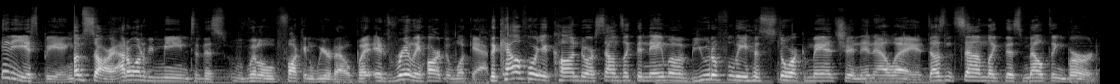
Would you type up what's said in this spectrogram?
hideous being. I'm sorry, I don't want to be mean to this little fucking weirdo, but it's really hard to look at. The California condor sounds like the name of a beautifully historic mansion in LA. It doesn't sound like this melting bird,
